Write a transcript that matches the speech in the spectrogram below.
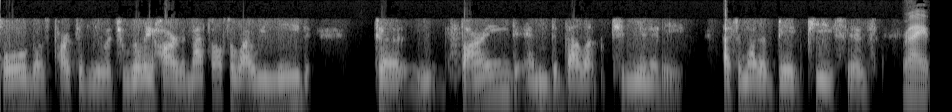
hold those parts of you, it's really hard. And that's also why we need to find and develop community. That's another big piece is right.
